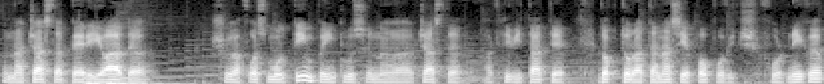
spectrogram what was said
în această perioadă și a fost mult timp inclus în această activitate doctor Atanasie Popovici Furnică,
